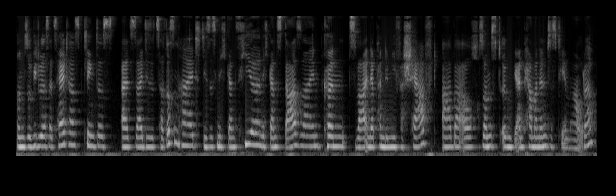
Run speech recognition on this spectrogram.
Und so wie du das erzählt hast, klingt es, als sei diese Zerrissenheit, dieses nicht ganz hier, nicht ganz da sein, können zwar in der Pandemie verschärft, aber auch sonst irgendwie ein permanentes Thema, oder?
